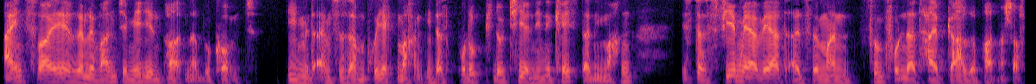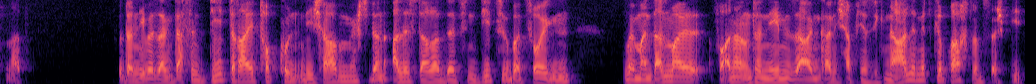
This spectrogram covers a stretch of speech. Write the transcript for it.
ein, zwei relevante Medienpartner bekommt, die mit einem zusammen ein Projekt machen, die das Produkt pilotieren, die eine Case Study machen, ist das viel mehr wert, als wenn man 500 halbgare Partnerschaften hat. Und dann lieber sagen, das sind die drei Top-Kunden, die ich haben möchte, dann alles daran setzen, die zu überzeugen. Und wenn man dann mal vor anderen Unternehmen sagen kann, ich habe hier Signale mitgebracht und zum Beispiel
